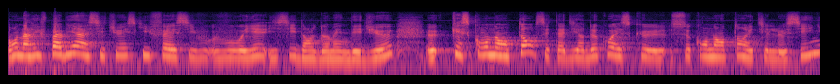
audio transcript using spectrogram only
on n'arrive pas bien à situer ce qu'il fait. Si vous, vous, voyez ici dans le domaine des dieux, qu'est-ce qu'on entend? C'est-à-dire de quoi est-ce que ce qu'on entend est-il le signe?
